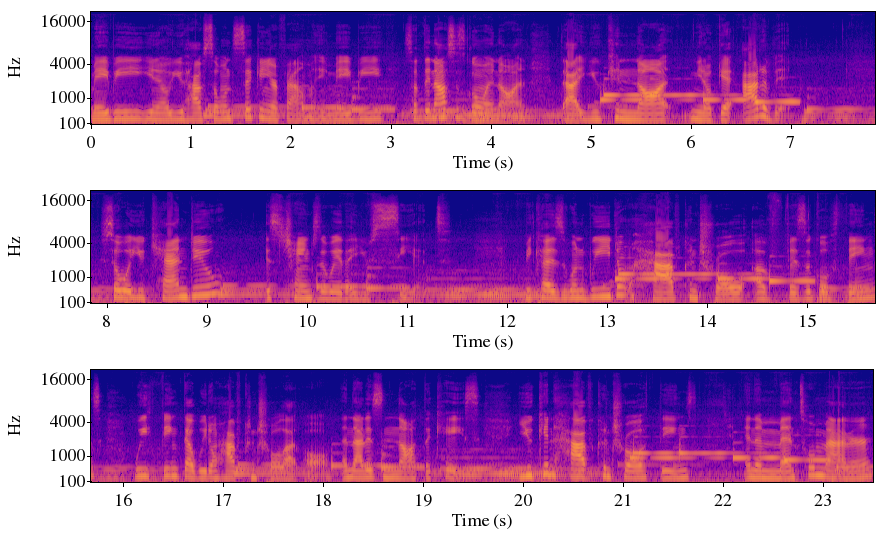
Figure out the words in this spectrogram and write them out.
Maybe, you know, you have someone sick in your family. Maybe something else is going on that you cannot, you know, get out of it. So, what you can do is change the way that you see it because when we don't have control of physical things, we think that we don't have control at all. And that is not the case. You can have control of things in a mental manner,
